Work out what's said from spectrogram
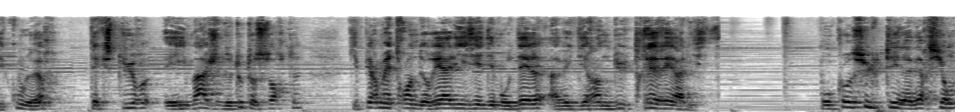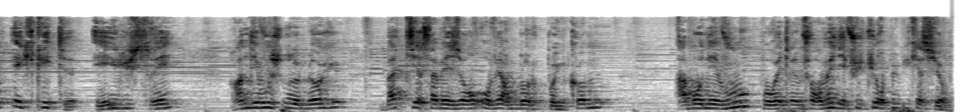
des couleurs, textures et images de toutes sortes qui permettront de réaliser des modèles avec des rendus très réalistes. Pour consulter la version écrite et illustrée, rendez-vous sur le blog bâtir sa maison overblog.com. Abonnez-vous pour être informé des futures publications.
